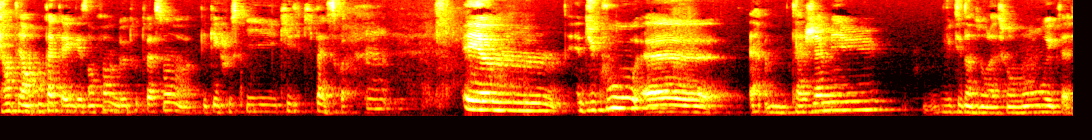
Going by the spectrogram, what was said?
quand tu es en contact avec des enfants, de toute façon, il y a quelque chose qui, qui, qui passe. Quoi. Mm. Et euh, du coup, euh, euh t'as jamais eu, vu que tu es dans une relation longue et que tu as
